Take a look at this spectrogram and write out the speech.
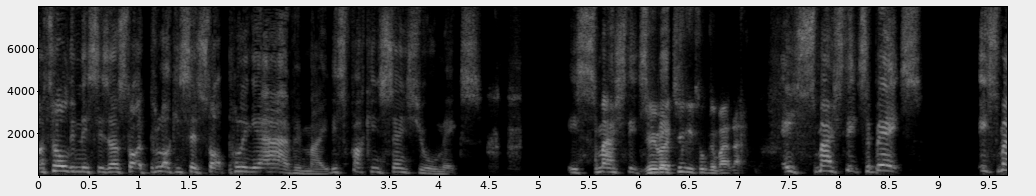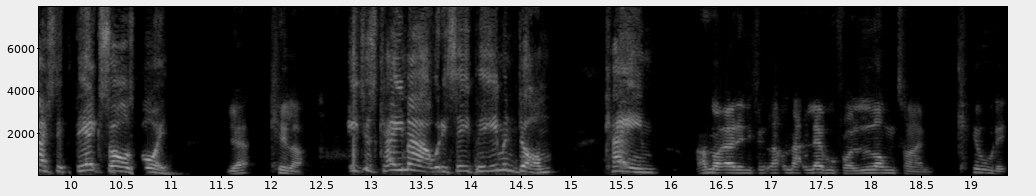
I told him this is, I started, like he said, start pulling it out of him, mate. This fucking sensual mix. He smashed it to Zero bits. two. You talking about that? He smashed it to bits. He smashed it. The Exiles boy. Yeah, killer. He just came out with his EP. Him and Dom came. I've not heard anything like on that level for a long time. Killed it,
